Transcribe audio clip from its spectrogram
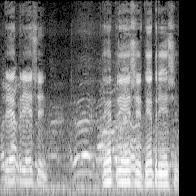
તેત્રી એસી તેત્રી એસી તેત્રી એસી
